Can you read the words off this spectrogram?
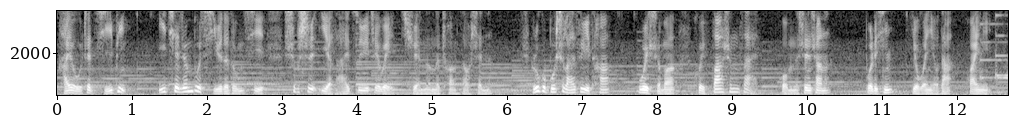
还有这疾病，一切人不喜悦的东西，是不是也来自于这位全能的创造神呢？如果不是来自于他，为什么会发生在我们的身上呢？玻璃心有问有答，欢迎你。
